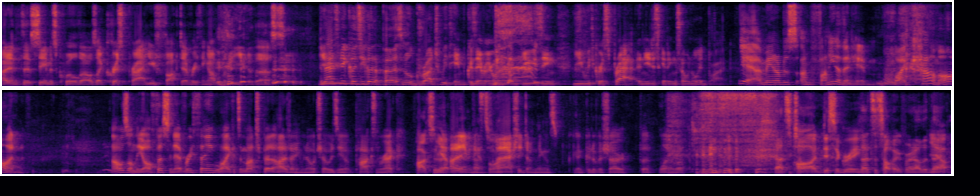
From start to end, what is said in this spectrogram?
I didn't th- see him as Quill, though. I was like, Chris Pratt, you fucked everything up for the universe. That's because you got a personal grudge with him because everyone's confusing you with Chris Pratt, and you're just getting so annoyed by it. Yeah, I mean, I'm just, I'm funnier than him. Like, come on. I was on The Office and everything. Like, it's a much better. I don't even know what show he's in. Parks and Rec. Parks and Yeah, Rec. I don't even think that's one. I actually don't think it's a good of a show, but whatever. That's a Hard disagree. That's a topic for another day. yeah.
